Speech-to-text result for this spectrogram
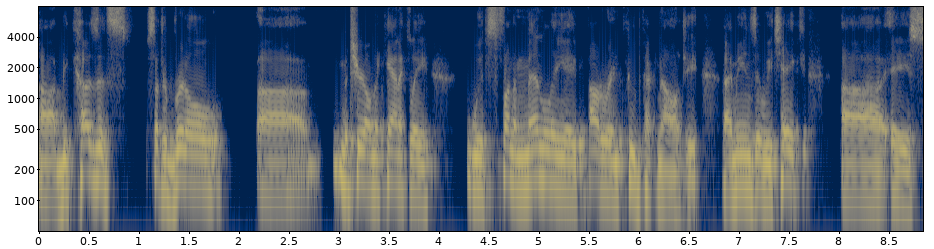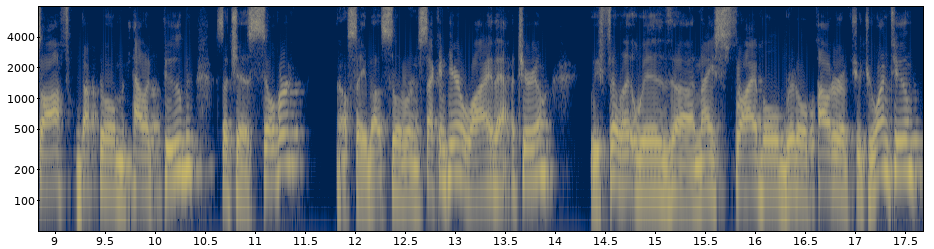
Uh, because it's such a brittle uh, material mechanically, it's fundamentally a powder and tube technology. That means that we take uh, a soft ductile metallic tube, such as silver. I'll say about silver in a second here, why that material. We fill it with a nice friable brittle powder of 2212.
